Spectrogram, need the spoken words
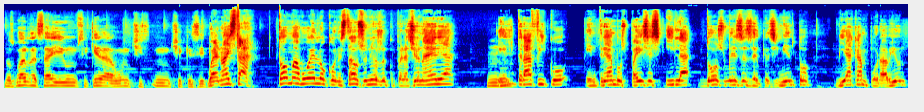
nos guardas ahí un siquiera un, chis- un chequecito. Bueno, ahí está. Toma vuelo con Estados Unidos, recuperación aérea. El tráfico entre ambos países hila dos meses del crecimiento. Viajan por avión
